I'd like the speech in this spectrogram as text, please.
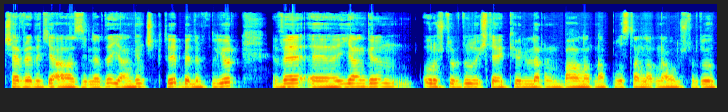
çevredeki arazilerde yangın çıktığı belirtiliyor ve e, yangının oluşturduğu işte köylülerin bağlarına, bostanlarına oluşturduğu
